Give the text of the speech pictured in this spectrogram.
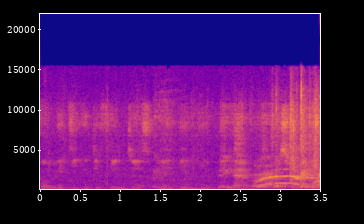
for making a difference just by being here. Big hand for Aris for.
